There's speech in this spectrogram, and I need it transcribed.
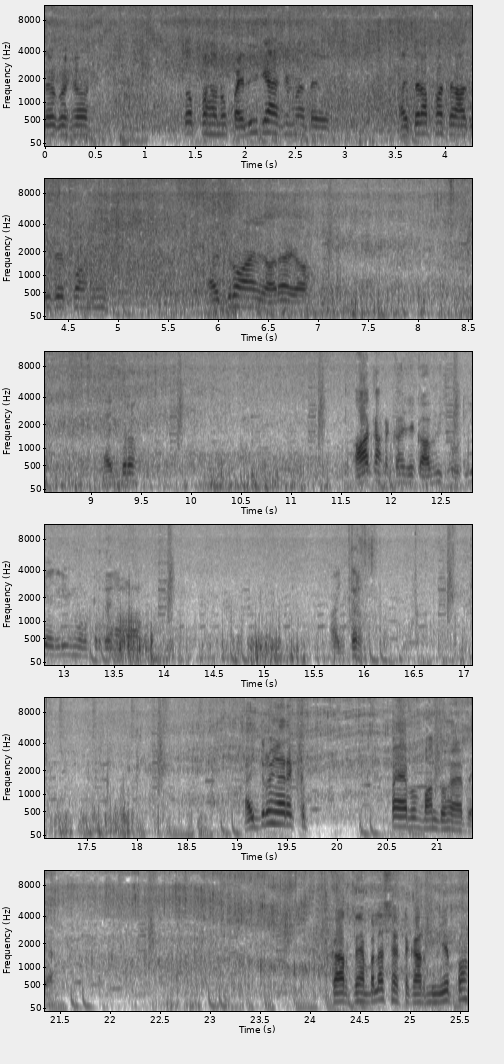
ਤੇ। ਕੁਛ ਤਾਂ ਆਪਾਂ ਸਾਨੂੰ ਪਹਿਲਾਂ ਹੀ ਕਿਹਾ ਸੀ ਮੈਂ ਤੇ ਇੱਧਰ ਆਪਾਂ ਚਲਾਤੀ ਤੇ ਪਾਣੀ ਇੱਧਰੋਂ ਆਇਆ ਜਾ ਰਿਹਾ ਹੈਗਾ। ਇੱਧਰ। ਆਹ ਕਣਕ ਹਜੇ ਕਾਫੀ ਛੋਟੀ ਹੈ ਜਿਹੜੀ ਮੋਟਰ ਦੇ ਨਾਲ। ਇੱਧਰ। ਇੱਧਰੋਂ ਯਾਰ ਇੱਕ ਪਾਈਪ ਬੰਦ ਹੋਇਆ ਪਿਆ। ਕਰਦੇ ਆ ਪਹਿਲਾਂ ਸੈੱਟ ਕਰ ਲਈਏ ਆਪਾਂ।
